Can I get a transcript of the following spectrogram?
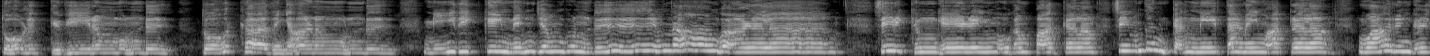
தோளுக்கு வீரம் உண்டு தோற்காத ஞானம் உண்டு நீதிக்கு நெஞ்சம் உண்டு நாம் வாழலாம். சிரிக்கும் ஏழை முகம் பார்க்கலாம் சிந்தும் கண்ணீர் தனை மாற்றலாம். வாருங்கள்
